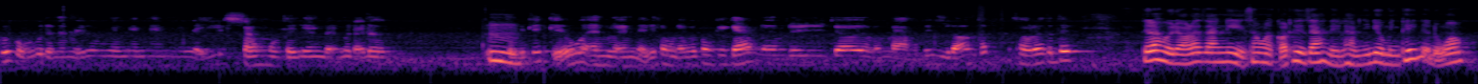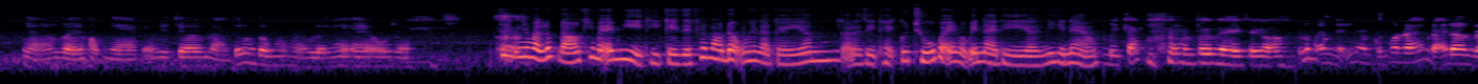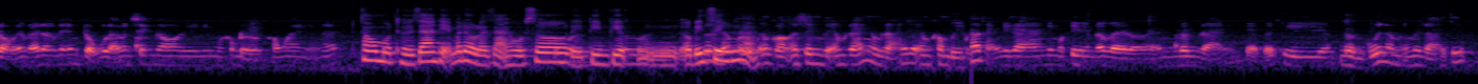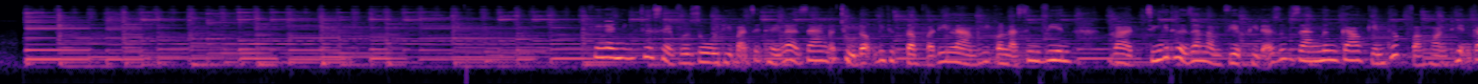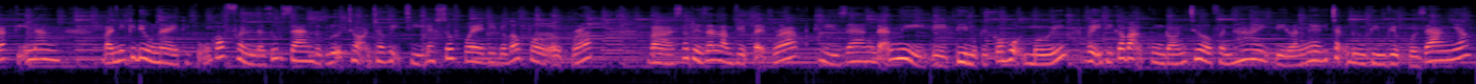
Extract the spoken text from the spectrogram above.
Cuối cùng quyết định em nghỉ luôn em em em nghỉ xong một thời gian để mới đại đơn Ừ. cái kiểu của em là em nghĩ xong rồi không cái gáp để em đi chơi hoặc là em làm một cái gì đó em thích sau đó tính tiếp Thế là hồi đó là Giang nghỉ xong là có thời gian để làm những điều mình thích nữa đúng không? nhà em về em học nhạc em đi chơi em làm thứ lung tung em luyện IELTS rồi Thế nhưng mà lúc đó khi mà em nghỉ thì cái giấy phép lao động hay là cái um, gọi là gì thẻ cư trú của em ở bên này thì uh, như thế nào? bị cắt em phải về Sài Gòn. Lúc em nghỉ em cũng có ráng rải đơn rồi em rải đơn để em trụ lại bên sinh thôi nhưng mà không được không ai nhận hết. Sau một thời gian thì em bắt đầu là giải hồ sơ để tìm việc ở bên Tức sinh hả? em còn ở sinh thì em ráng em rải để em không bị hết hạn đi ra. Nhưng mà khi em đã về rồi em ngưng rải cho tới khi gần cuối năm em mới rải tiếp Khi nghe những chia sẻ vừa rồi thì bạn sẽ thấy là Giang đã chủ động đi thực tập và đi làm khi còn là sinh viên và chính cái thời gian làm việc thì đã giúp Giang nâng cao kiến thức và hoàn thiện các kỹ năng và những cái điều này thì cũng góp phần là giúp Giang được lựa chọn cho vị trí là software developer ở Grab và sau thời gian làm việc tại Grab thì Giang đã nghỉ để tìm một cái cơ hội mới. Vậy thì các bạn cùng đón chờ phần 2 để lắng nghe cái chặng đường tìm việc của Giang nhé.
